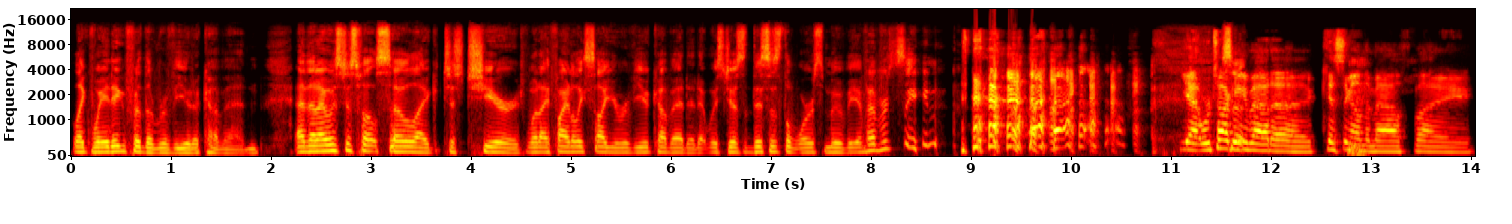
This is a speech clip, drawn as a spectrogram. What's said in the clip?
like waiting for the review to come in, and then I was just felt so like just cheered when I finally saw your review come in, and it was just this is the worst movie I've ever seen. yeah, we're talking So- about uh "Kissing on the Mouth" by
